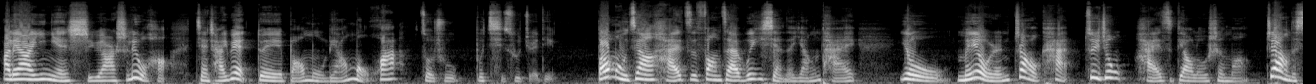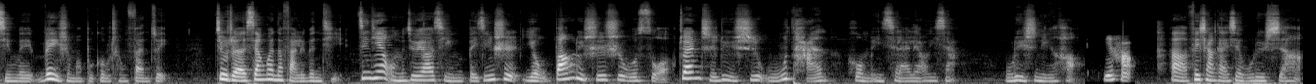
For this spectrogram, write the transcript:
二零二一年十月二十六号，检察院对保姆梁某花作出不起诉决定。保姆将孩子放在危险的阳台。又没有人照看，最终孩子掉楼身亡，这样的行为为什么不构成犯罪？就这相关的法律问题，今天我们就邀请北京市友邦律师事务所专职律师吴谈和我们一起来聊一下。吴律师您好，你好，啊，非常感谢吴律师哈。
